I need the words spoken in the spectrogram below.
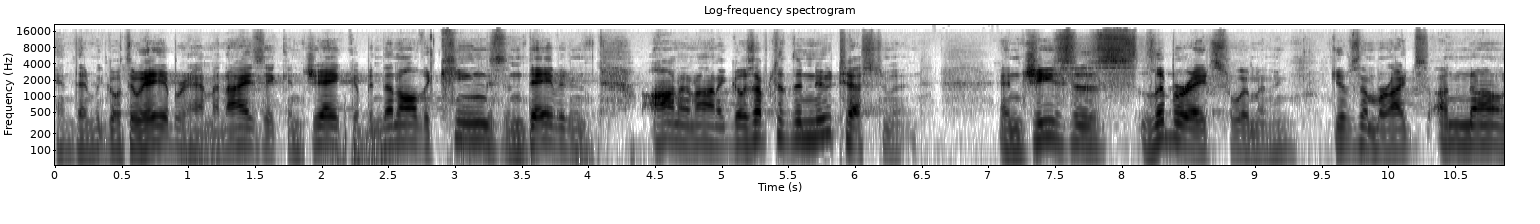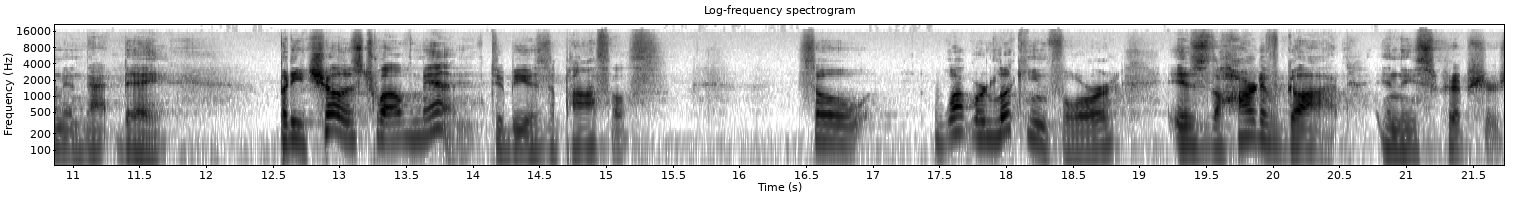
And then we go through Abraham and Isaac and Jacob, and then all the kings and David, and on and on. It goes up to the New Testament. And Jesus liberates women and gives them rights unknown in that day. But he chose 12 men to be his apostles. So, what we're looking for is the heart of God in these scriptures.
